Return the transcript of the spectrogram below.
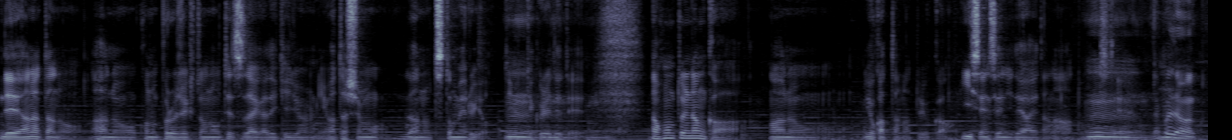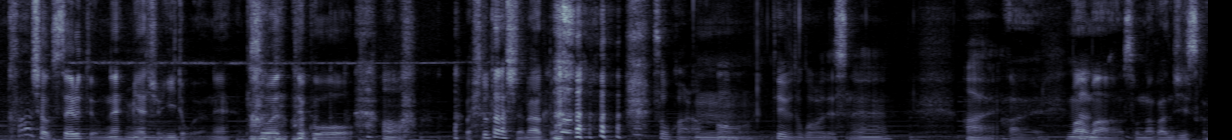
であなたのあのこのプロジェクトのお手伝いができるように私もあの努めるよって言ってくれてて、うんうん本当になんかあの良かったなというかいい先生に出会えたなと思ってて、うん。やっぱりでも感謝を伝えるっていうのもね宮地のいいところだよね、そうやってこう あやっぱ人たらしだなと。そうかな、ううんん。っていうところですね。はい。はいまあまあそんな感じですか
